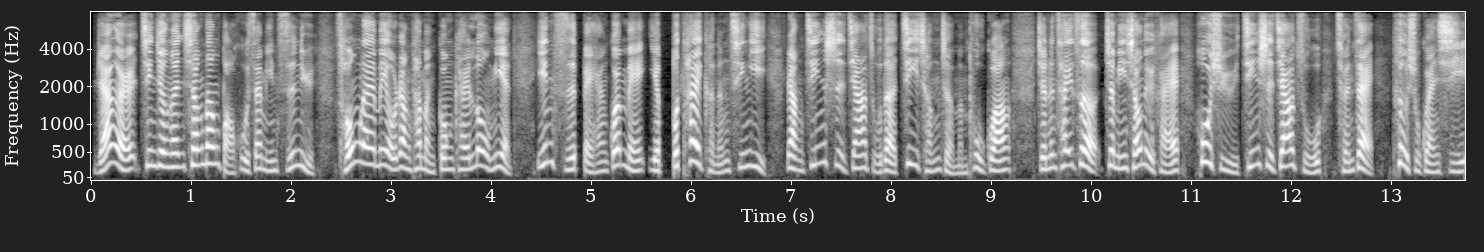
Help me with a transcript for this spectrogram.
然而，金正恩相当保护三名子女，从来没有让他们公开露面，因此北韩官媒也不太可能轻易让金氏家族的继承者们曝光。只能猜测，这名小女孩或许与金氏家族存在特殊关系。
